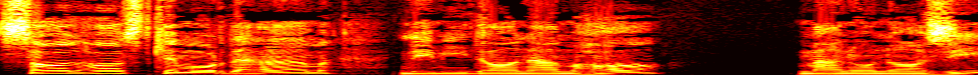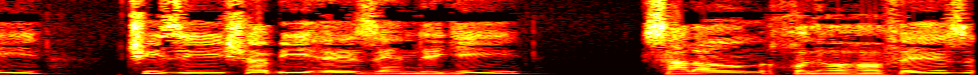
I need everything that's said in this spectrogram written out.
سال هاست که مردم نمی‌دانم ها من و نازی چیزی شبیه زندگی. سلام خداحافظ.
